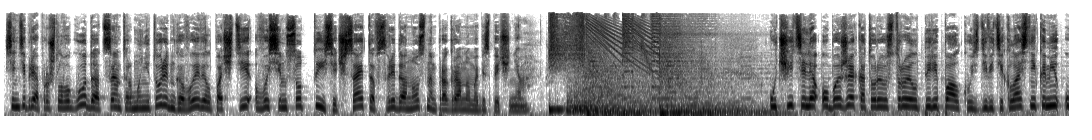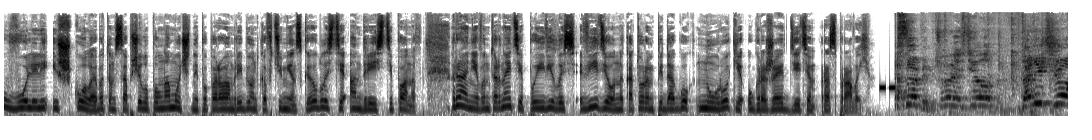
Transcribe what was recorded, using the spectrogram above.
С сентября прошлого года Центр мониторинга выявил почти 800 тысяч сайтов с вредоносным программным обеспечением. Учителя ОБЖ, который устроил перепалку с девятиклассниками, уволили из школы. Об этом сообщил уполномоченный по правам ребенка в Тюменской области Андрей Степанов. Ранее в интернете появилось видео, на котором педагог на уроке угрожает детям расправой. Особенный. Что я сделал-то? Да ничего.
